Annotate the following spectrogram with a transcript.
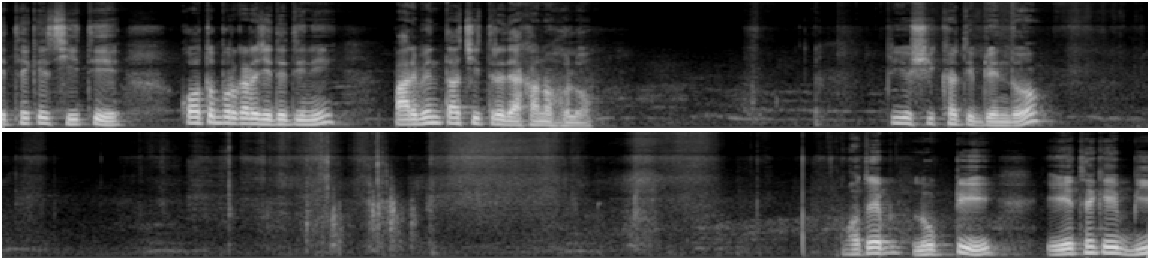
এ থেকে সিতে কত প্রকারে যেতে তিনি পারবেন তা চিত্রে দেখানো হলো। প্রিয় শিক্ষার্থীবৃন্দ, অতএব লোকটি এ থেকে বি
